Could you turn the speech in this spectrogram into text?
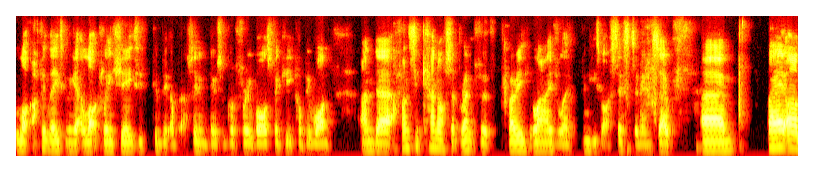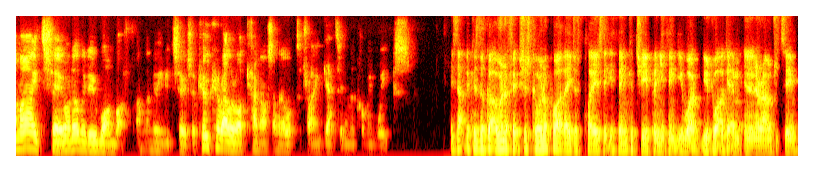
lot, I think that he's going to get a lot of clean sheets. He can do, I've seen him do some good through balls. I think he could be one. And uh, I fancy Canos at Brentford, very lively. I think he's got assists in him. So, um, they are my two. I'd only do one, but I'm going to give you two. So, Cucurella or Canos, I'm going to look to try and get in, in the coming weeks. Is that because they've got a run of fixtures coming up, or are they just players that you think are cheap and you think you want, you'd want to get them in and around your team?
